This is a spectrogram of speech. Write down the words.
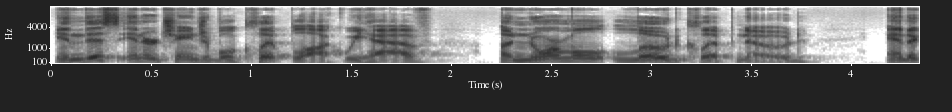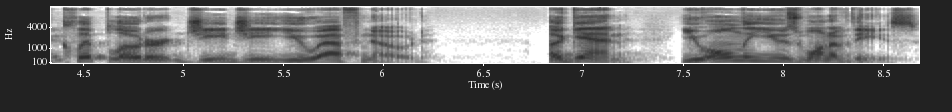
In this interchangeable clip block we have a normal load clip node and a clip loader GGUF node. Again, you only use one of these.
